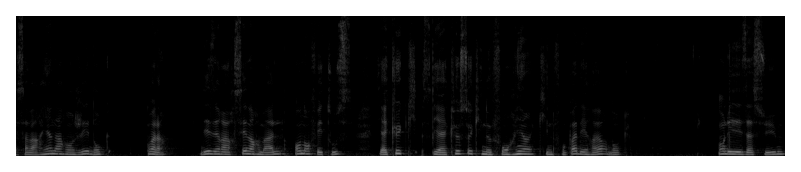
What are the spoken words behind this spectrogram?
ça va rien arranger. Donc, voilà, des erreurs, c'est normal, on en fait tous. Il n'y a, que, a que ceux qui ne font rien qui ne font pas d'erreurs, donc on les assume.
